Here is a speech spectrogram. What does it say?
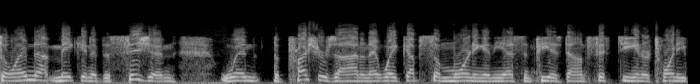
so I'm not making a decision when the pressure's on and I wake up some morning and the S&P is down 15 or 20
